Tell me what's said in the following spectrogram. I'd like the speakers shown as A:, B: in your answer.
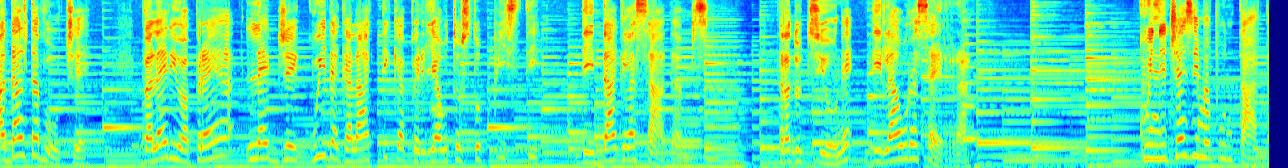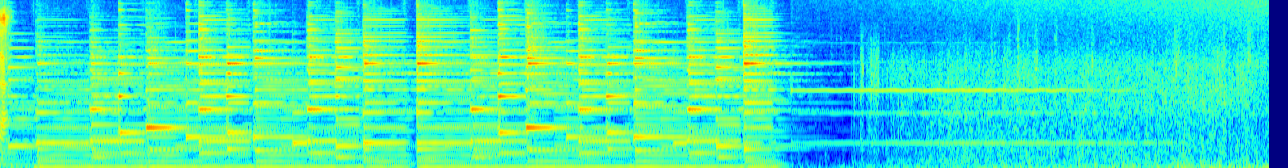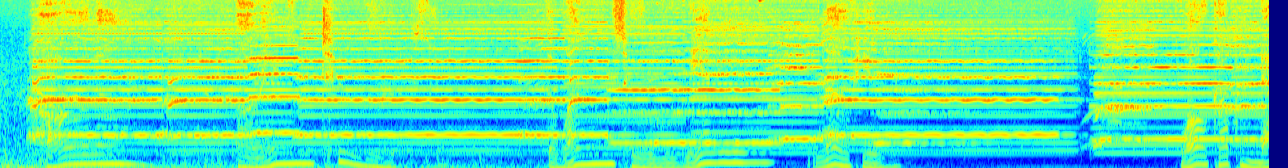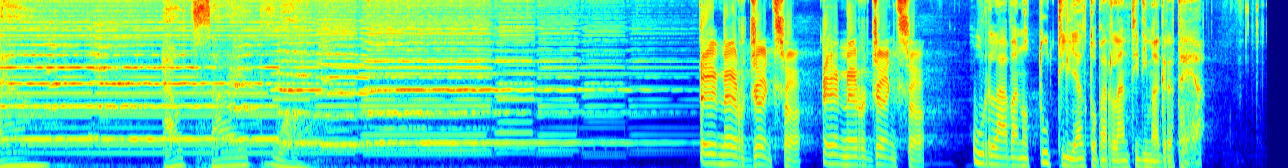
A: Ad alta voce, Valerio Aprea legge Guida galattica per gli autostoppisti di Douglas Adams. Traduzione di Laura Serra. Quindicesima puntata.
B: Emergenza, emergenza.
C: Urlavano tutti gli altoparlanti di Magratea.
